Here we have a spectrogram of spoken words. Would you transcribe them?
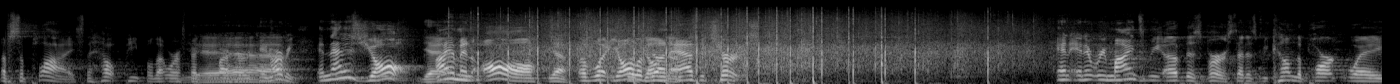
of supplies to help people that were affected by Hurricane Harvey. And that is y'all. Yeah. I am in awe Yeah. of what y'all have done done. as a church. And, and it reminds me of this verse that has become the Parkway,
